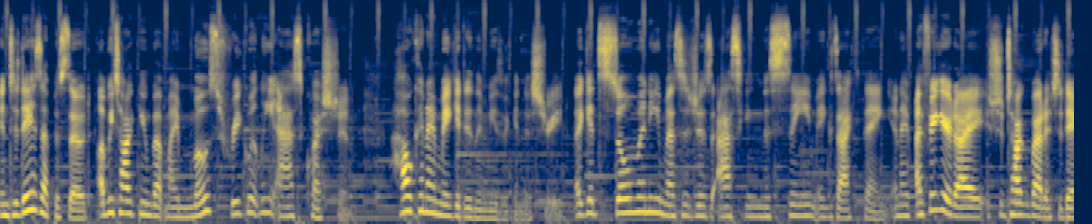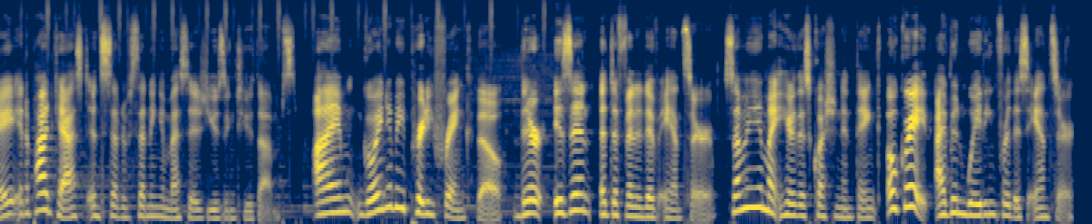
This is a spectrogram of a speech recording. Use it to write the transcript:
In today's episode, I'll be talking about my most frequently asked question how can I make it in the music industry? I get so many messages asking the same exact thing, and I, I, figured I should talk about it today in a podcast instead of sending a message using two thumbs. I'm going to be pretty frank though, there isn't a definitive answer. Some of you might hear this question and think, oh great, I've been waiting for this answer.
